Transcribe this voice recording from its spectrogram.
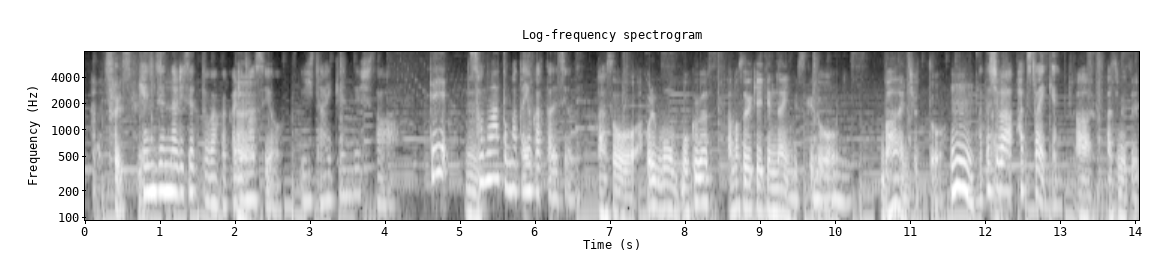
そうですね。健全なリセットがかかりますよ、い、い体験でした。で、うん。その後また良かったですよね。あそう。これもう僕があんまそういう経験ないんですけど、バーにちょっと。うん、うん私は初体験。あ初めて。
